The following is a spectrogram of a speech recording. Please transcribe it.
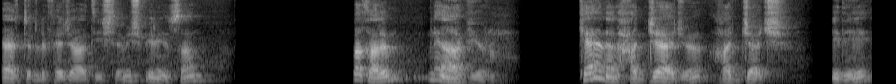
her türlü fecaati işlemiş bir insan. Bakalım ne yapıyorum. Kânel haccacu, haccac idi.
